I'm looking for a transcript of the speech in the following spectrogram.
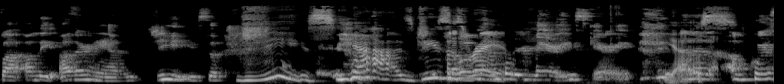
but on the other hand jeez jeez. Yeah jesus right very scary. Yes. of course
